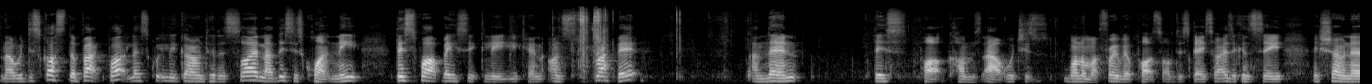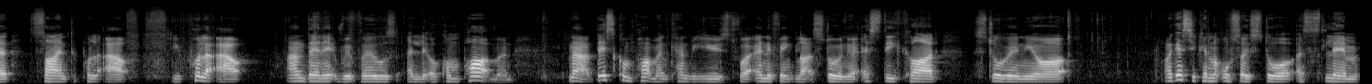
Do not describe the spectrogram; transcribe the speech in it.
now we discussed the back part, let's quickly go into the side. Now this is quite neat. This part basically you can unstrap it and then this part comes out which is one of my favourite parts of this case. So as you can see it's showing a sign to pull it out. You pull it out and then it reveals a little compartment. Now this compartment can be used for anything like storing your SD card, storing your I guess you can also store a slim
